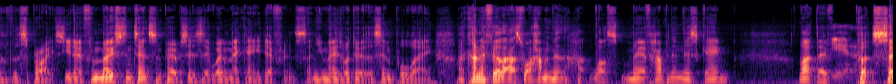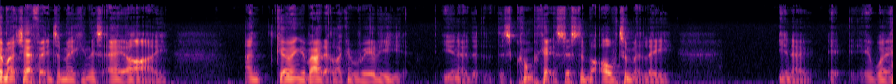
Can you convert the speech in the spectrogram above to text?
of the sprites. You know, for most intents and purposes, it won't make any difference, and you may as well do it the simple way. I kind of feel like that's what happened. In, what may have happened in this game. Like they've Yeah. put so much effort into making this AI and going about it like a really, you know, th- this complicated system, but ultimately, you know, it, it won't,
